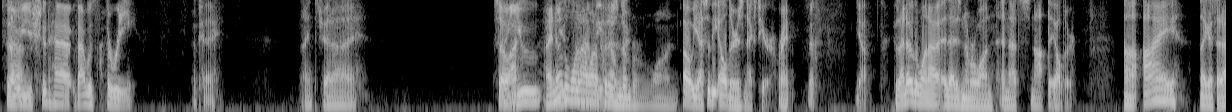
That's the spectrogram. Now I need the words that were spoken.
So Uh, you should have that was three. Okay. Ninth Jedi. So, So I, you- I know you the one I want to the put as number one. Oh yeah, so the Elder is next here, right? Okay. Yeah, because I know the one I, that is number one, and that's not the Elder. Uh, I like I said, I,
